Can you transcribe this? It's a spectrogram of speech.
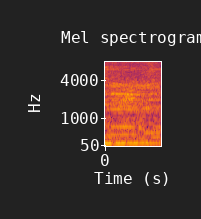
Yeah.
